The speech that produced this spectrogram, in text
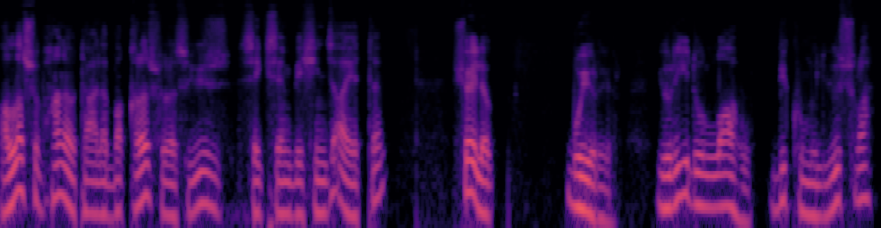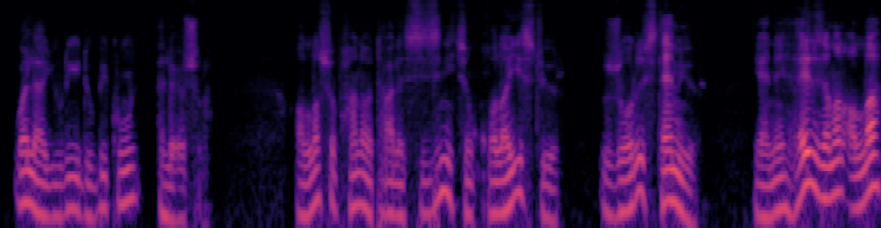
Allah Subhanehu Teala Bakara suresi 185. ayette şöyle buyuruyor. Yuridullahu bikumul yusra ve la yuridu bikumul el usra. Allah Subhanehu Teala sizin için kolayı istiyor. Zoru istemiyor. Yani her zaman Allah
